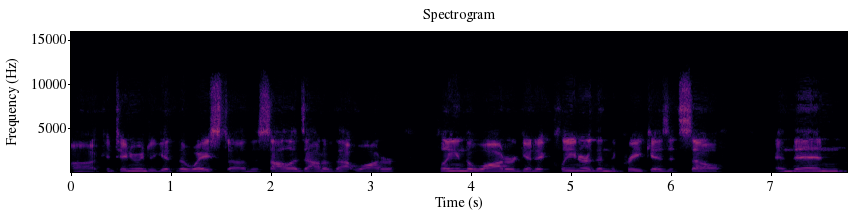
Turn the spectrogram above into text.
uh, continuing to get the waste, uh, the solids out of that water, clean the water, get it cleaner than the creek is itself. And then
